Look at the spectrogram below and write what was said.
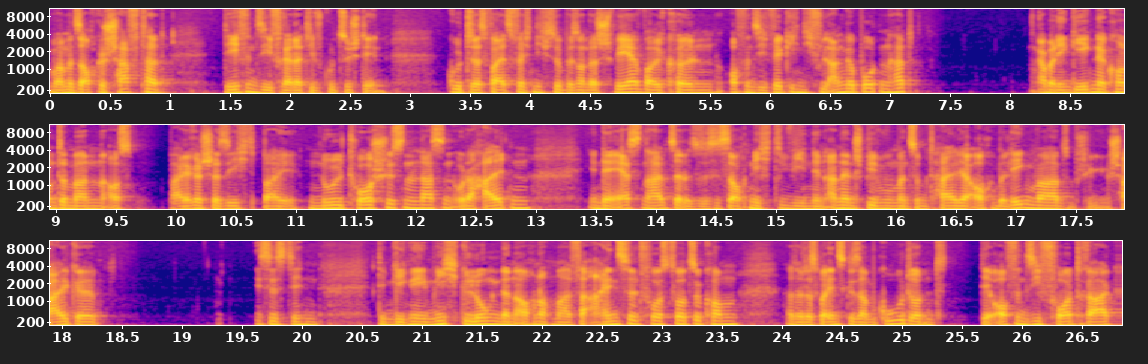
weil man es auch geschafft hat, defensiv relativ gut zu stehen. Gut, das war jetzt vielleicht nicht so besonders schwer, weil Köln offensiv wirklich nicht viel angeboten hat. Aber den Gegner konnte man aus bayerischer Sicht bei null Torschüssen lassen oder halten in der ersten Halbzeit. Also es ist auch nicht wie in den anderen Spielen, wo man zum Teil ja auch überlegen war, zum Beispiel gegen Schalke, ist es den, dem Gegner eben nicht gelungen, dann auch nochmal vereinzelt vors Tor zu kommen. Also das war insgesamt gut und der Offensivvortrag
